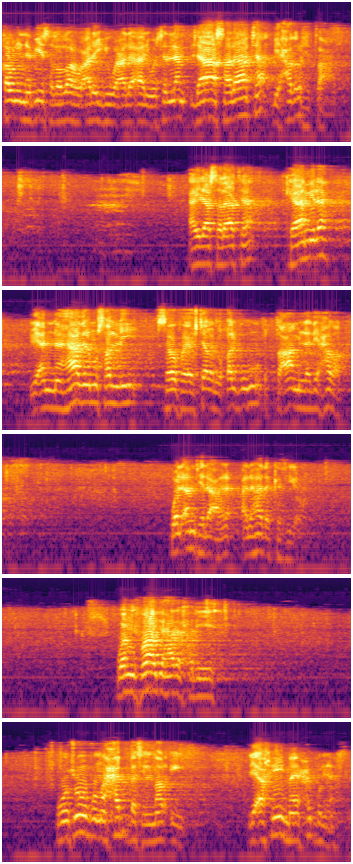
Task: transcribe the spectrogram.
قول النبي صلى الله عليه وعلى آله وسلم لا صلاة بحضرة الطعام أي لا صلاة كاملة لأن هذا المصلي سوف يشتغل قلبه بالطعام الذي حضر. والأمثلة على هذا كثيرة. ومن فوائد هذا الحديث وجوب محبة المرء لأخيه ما يحب لنفسه.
